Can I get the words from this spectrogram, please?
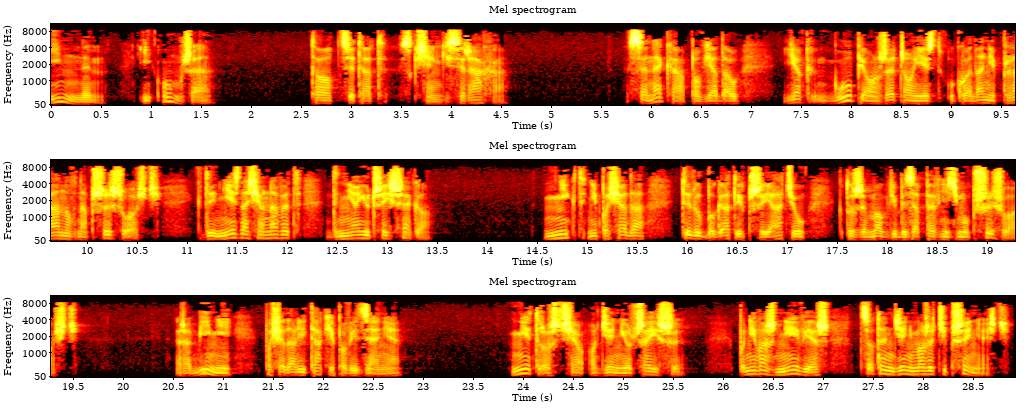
innym i umrze. To cytat z księgi Syracha. Seneca powiadał, jak głupią rzeczą jest układanie planów na przyszłość, gdy nie zna się nawet dnia jutrzejszego. Nikt nie posiada tylu bogatych przyjaciół, którzy mogliby zapewnić mu przyszłość. Rabini posiadali takie powiedzenie. Nie troszcz się o dzień jutrzejszy, ponieważ nie wiesz, co ten dzień może ci przynieść.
